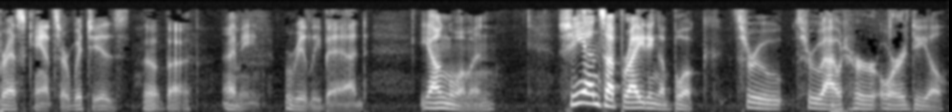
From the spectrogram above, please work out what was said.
breast cancer, which is Oh, but I mean, really bad. Young woman. She ends up writing a book through throughout her ordeal.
